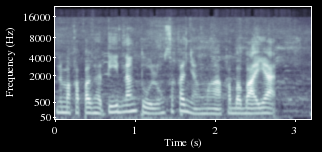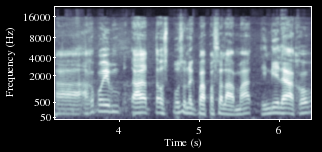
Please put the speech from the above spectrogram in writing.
na makapaghatid ng tulong sa kanyang mga kababayan. Ah, ako po yung uh, taos puso nagpapasalamat. Hindi lang ako.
